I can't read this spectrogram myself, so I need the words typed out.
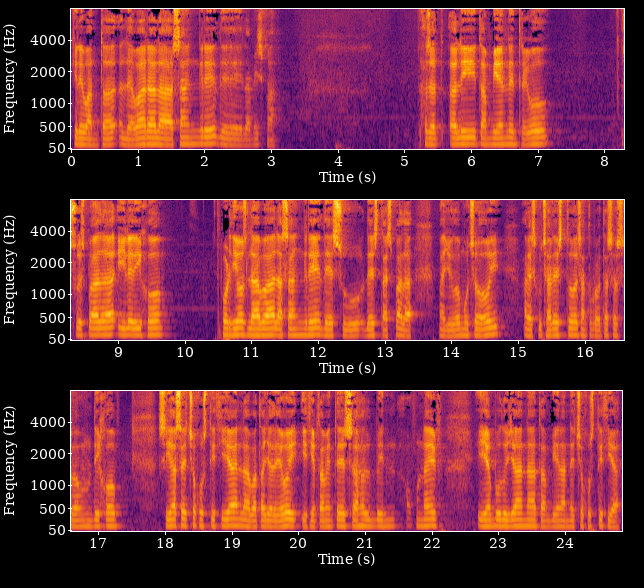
que levanta, levara la sangre de la misma. Hazrat Ali también le entregó su espada y le dijo por Dios lava la sangre de su de esta espada. Me ayudó mucho hoy. Al escuchar esto, el santo profeta dijo si has hecho justicia en la batalla de hoy y ciertamente Sahal bin Hunayf y Abu Duyana también han hecho justicia.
